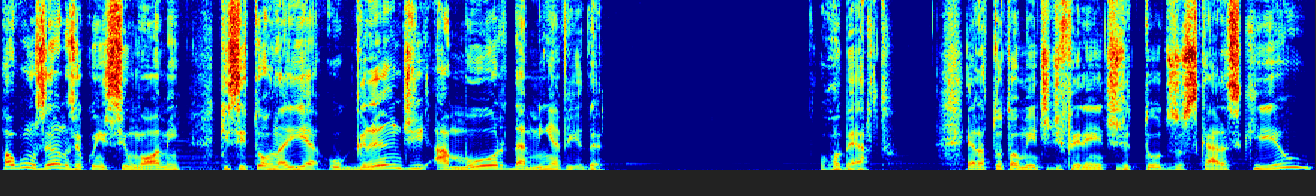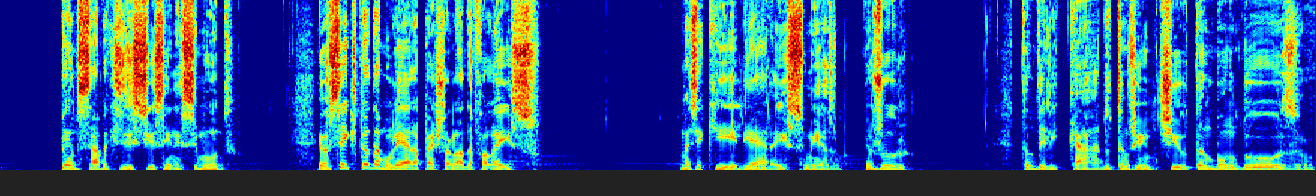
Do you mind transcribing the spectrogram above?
Alguns anos eu conheci um homem que se tornaria o grande amor da minha vida. O Roberto. Era totalmente diferente de todos os caras que eu pensava que existissem nesse mundo. Eu sei que toda mulher apaixonada fala isso. Mas é que ele era isso mesmo, eu juro. Tão delicado, tão gentil, tão bondoso.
